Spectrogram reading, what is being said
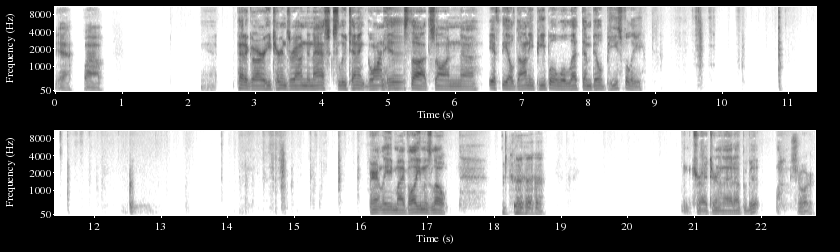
yeah wow Petigar, he turns around and asks Lieutenant Gorn his thoughts on uh, if the Eldani people will let them build peacefully. Apparently, my volume is low. Try turning that up a bit. sure.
